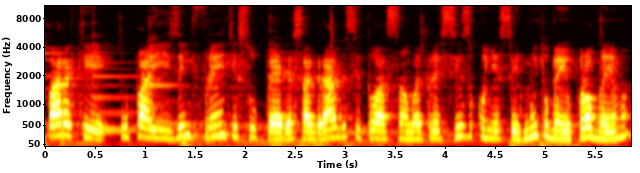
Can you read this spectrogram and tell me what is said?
para que o país enfrente e supere essa grave situação é preciso conhecer muito bem o problema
